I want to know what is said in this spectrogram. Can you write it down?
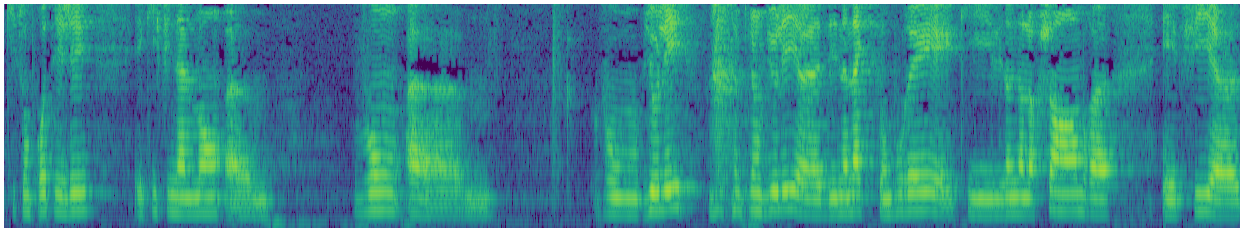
qui sont protégés et qui finalement vont, vont violer, vont violer des nanas qui sont bourrées et qui les emmènent dans leur chambre. Et puis, euh,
